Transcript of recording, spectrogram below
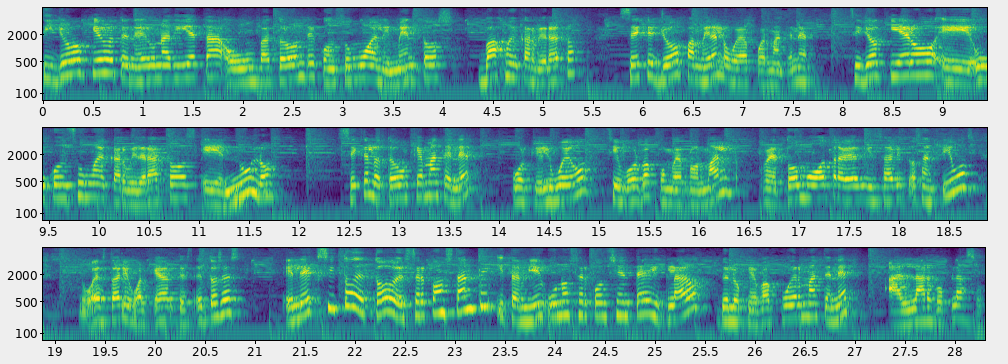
Si yo quiero tener una dieta o un patrón de consumo de alimentos bajo en carbohidratos, sé que yo, Pamela, lo voy a poder mantener. Si yo quiero eh, un consumo de carbohidratos eh, nulo, sé que lo tengo que mantener porque luego si vuelvo a comer normal, retomo otra vez mis hábitos antiguos y voy a estar igual que antes. Entonces, el éxito de todo es ser constante y también uno ser consciente y claro de lo que va a poder mantener a largo plazo.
